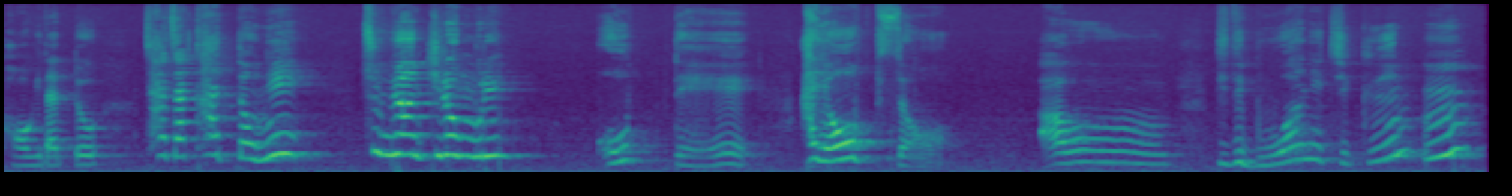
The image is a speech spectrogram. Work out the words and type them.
거기다 또 찾아갔더니 중요한 기록물이 없대. 아예 없어. 아우, 니들 뭐하니 지금? 응?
